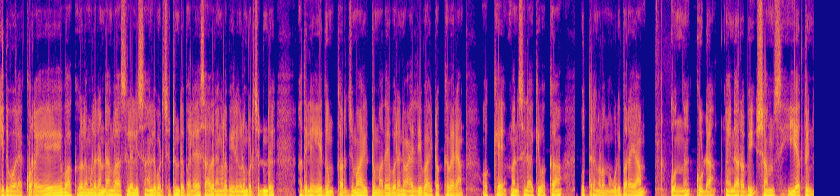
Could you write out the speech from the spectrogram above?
ഇതുപോലെ കുറേ വാക്കുകൾ നമ്മൾ രണ്ടാം ക്ലാസ്സിൽ ലിസാനിൽ പഠിച്ചിട്ടുണ്ട്. പല സാധനങ്ങളുടെ പേരുകളും പഠിച്ചിട്ടുണ്ട്. അതിലേതും തർജമായിട്ടും അതേപോലെ തന്നെ അരിവായിട്ടൊക്കെ വരാം. ഒക്കെ മനസ്സിലാക്കി വെക്കുക ഉത്തരങ്ങളൊന്നും കൂടി പറയാം. ഒന്ന് കുട. അതിന്റെ അറബി ഷംസിയത്തുൻ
